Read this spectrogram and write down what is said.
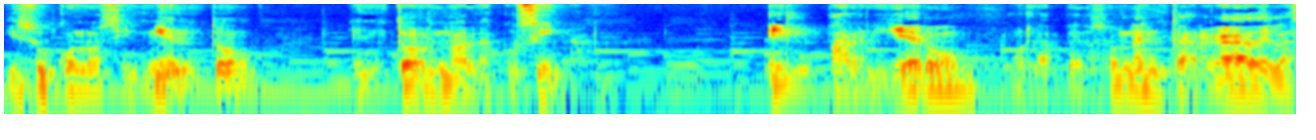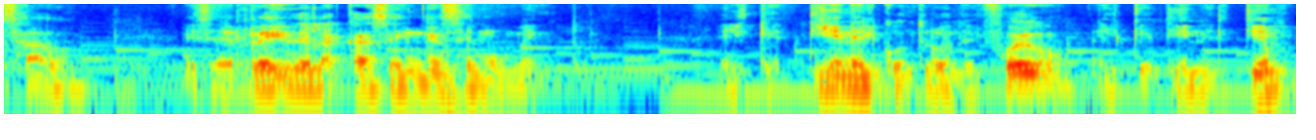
y su conocimiento en torno a la cocina. El parrillero o la persona encargada del asado es el rey de la casa en ese momento, el que tiene el control del fuego, el que tiene el tiempo.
